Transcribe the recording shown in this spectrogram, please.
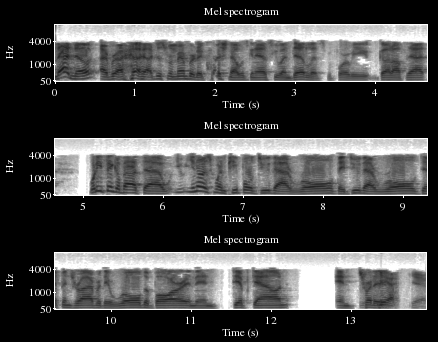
And on that note, I, I just remembered a question I was going to ask you on deadlifts before we got off that. What do you think about that? You, you notice when people do that roll, they do that roll, dip and drive, or they roll the bar and then dip down and try to Yeah. yeah.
